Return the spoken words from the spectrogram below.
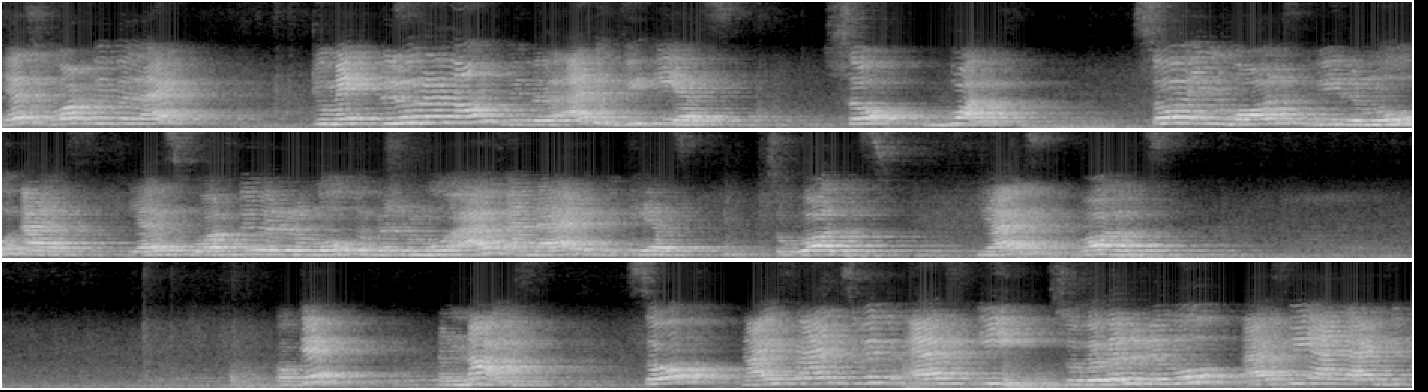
Yes, what we will add? To make plural noun, we will add VES. So, wolf. So, in wolf, we remove F. Yes, what we will remove? We will remove F and add VES. So, wolves. Yes, wolves. Okay? A knife. So, knife ends with FE. So, we will remove FE and add with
